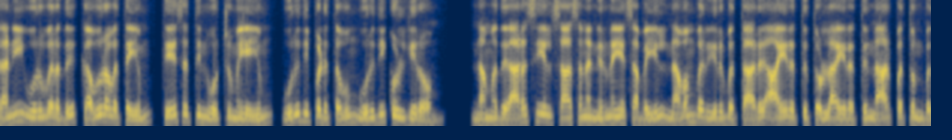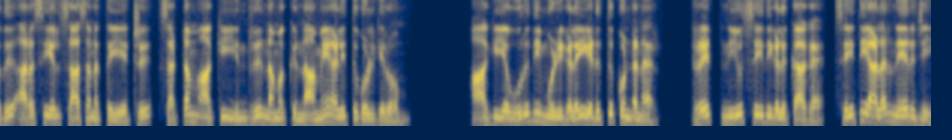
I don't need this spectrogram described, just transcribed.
தனி ஒருவரது கௌரவத்தையும் தேசத்தின் ஒற்றுமையையும் உறுதிப்படுத்தவும் உறுதி கொள்கிறோம் நமது அரசியல் சாசன நிர்ணய சபையில் நவம்பர் இருபத்தாறு ஆயிரத்து தொள்ளாயிரத்து நாற்பத்தொன்பது அரசியல் சாசனத்தை ஏற்று சட்டம் ஆக்கி இன்று நமக்கு நாமே அளித்துக் கொள்கிறோம். ஆகிய உறுதிமொழிகளை எடுத்துக் கொண்டனர். ரெட் நியூஸ் செய்திகளுக்காக செய்தியாளர் நேருஜி.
